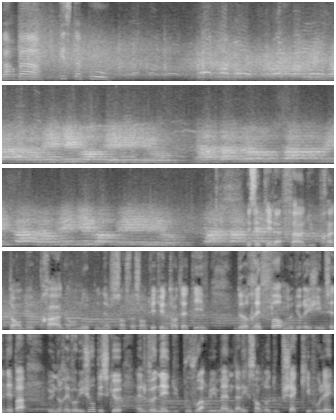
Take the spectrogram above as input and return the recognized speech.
Barbare, Gestapo. C'était la fin du printemps de Prague en août 1968, une tentative de réforme du régime. Ce n'était pas une révolution puisque elle venait du pouvoir lui-même d'Alexandre Dubček qui voulait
